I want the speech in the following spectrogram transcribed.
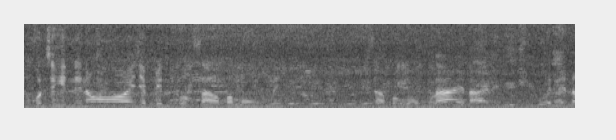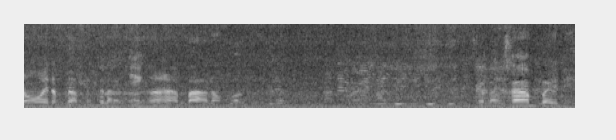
ทุกคนจะเห็นน้อยๆจะเป็นพวกสาวประมงนี่สาวประมงไล่หลายเป็นน้อยๆดำๆกำลังยิงอาหาปลาเนาะกำลังข้ามไปนี่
